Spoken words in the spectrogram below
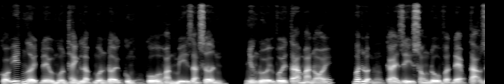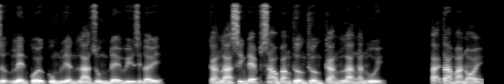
có ít người đều muốn thành lập muôn đời củng cố hoàn mỹ Giang Sơn, nhưng đối với ta mà nói, bất luận cái gì song đồ vật đẹp tạo dựng lên cuối cùng liền là dùng để hủy diệt đấy. Càng là xinh đẹp sao băng thường thường càng là ngắn ngủi. Tại ta mà nói,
